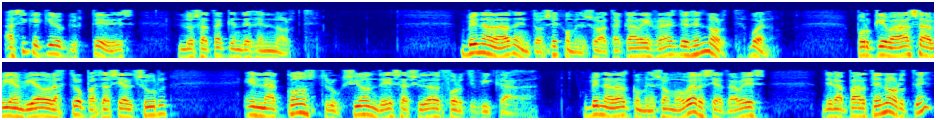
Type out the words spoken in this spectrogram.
Así que quiero que ustedes los ataquen desde el norte. Benadad entonces comenzó a atacar a Israel desde el norte. Bueno, porque Baasa había enviado las tropas hacia el sur en la construcción de esa ciudad fortificada. Benadad comenzó a moverse a través de la parte norte.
